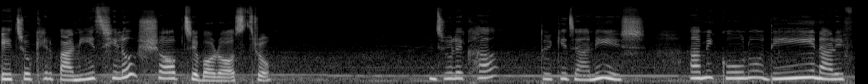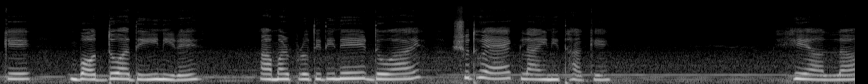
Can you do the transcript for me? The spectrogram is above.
এই চোখের পানিই ছিল সবচেয়ে বড় অস্ত্র। জুলেখা, তুই কি জানিস, আমি কোনো দিন আরিফকে বদদোয়া দিইনি রে। আমার প্রতিদিনের দোয়ায় শুধু এক লাইনই থাকে। হে আল্লাহ,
